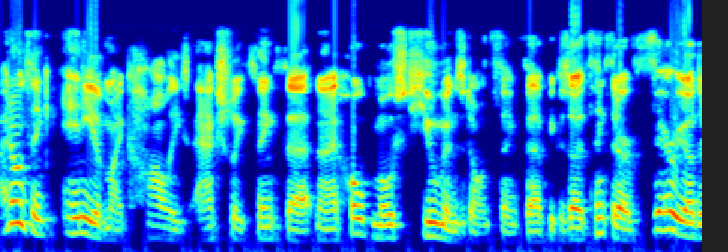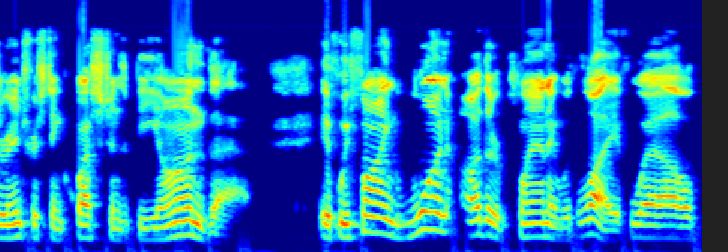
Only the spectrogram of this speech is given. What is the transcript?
I don't think any of my colleagues actually think that, and I hope most humans don't think that because I think there are very other interesting questions beyond that. If we find one other planet with life, well,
